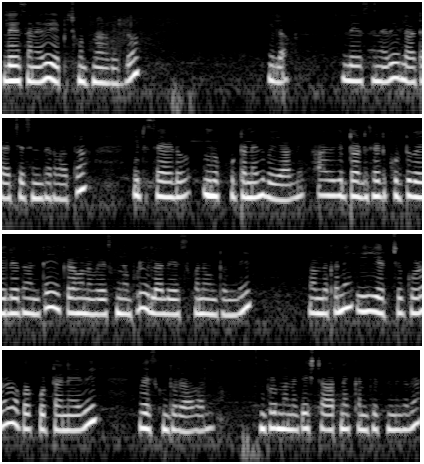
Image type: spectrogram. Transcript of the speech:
లేస్ అనేది వేయించుకుంటున్నాను వీళ్ళు. ఇలా లేస్ అనేది ఇలా అటాచ్ చేసిన తర్వాత ఇటు సైడ్ ఇంకొక కుట్టు అనేది వేయాలి. అది ఇటు అటు సైడ్ కుట్టు వేయలేదు అంటే ఇక్కడ మనం వేసుకున్నప్పుడు ఇలా వేసుకొని ఉంటుంది. అందుకని ఈ ఎడ్జ్ కూడా ఒక కుట్టు అనేది వేసుకుంటూ రావాలి. ఇప్పుడు మనకి స్టార్ నెక్ కనిపిస్తుంది కదా.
